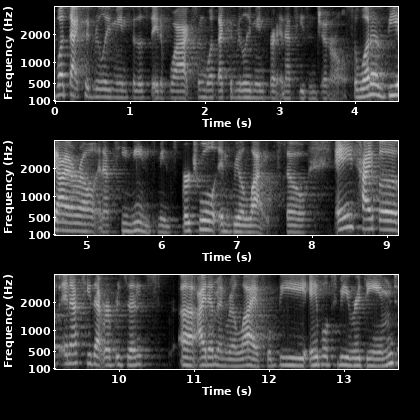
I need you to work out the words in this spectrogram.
what that could really mean for the state of wax and what that could really mean for NFTs in general. So what a VIRL NFT means means virtual in real life. So any type of NFT that represents uh, item in real life will be able to be redeemed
